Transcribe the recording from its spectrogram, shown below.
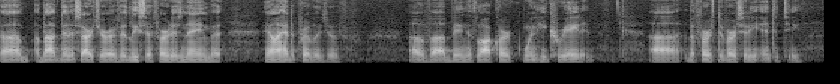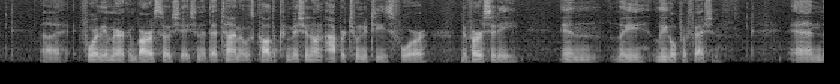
uh, about Dennis Archer, or at least have heard his name, but you know, I had the privilege of, of uh, being his law clerk when he created uh, the first diversity entity uh, for the American Bar Association. At that time, it was called the Commission on Opportunities for Diversity in the Legal Profession. And,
